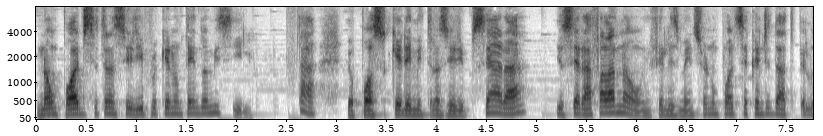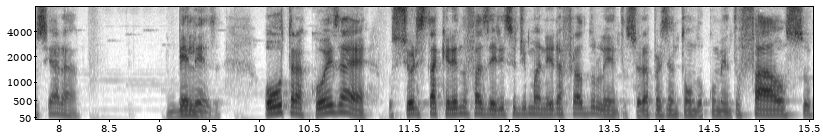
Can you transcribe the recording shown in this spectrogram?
não pode se transferir porque não tem domicílio. Tá, eu posso querer me transferir para o Ceará e o Ceará falar: não, infelizmente o senhor não pode ser candidato pelo Ceará. Beleza. Outra coisa é, o senhor está querendo fazer isso de maneira fraudulenta. O senhor apresentou um documento falso,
